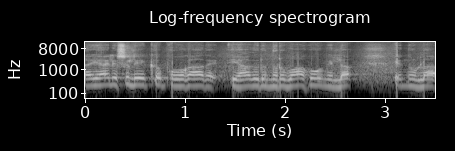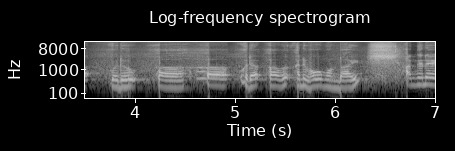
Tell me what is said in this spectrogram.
ഡയാലിസിലേക്ക് പോകാതെ യാതൊരു നിർവാഹവുമില്ല എന്നുള്ള ഒരു ഒരു അനുഭവമുണ്ടായി. അങ്ങനെ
